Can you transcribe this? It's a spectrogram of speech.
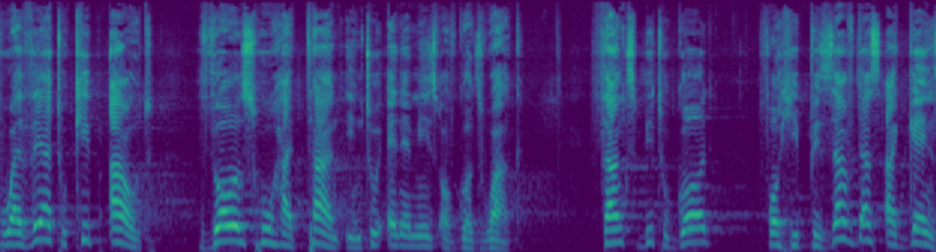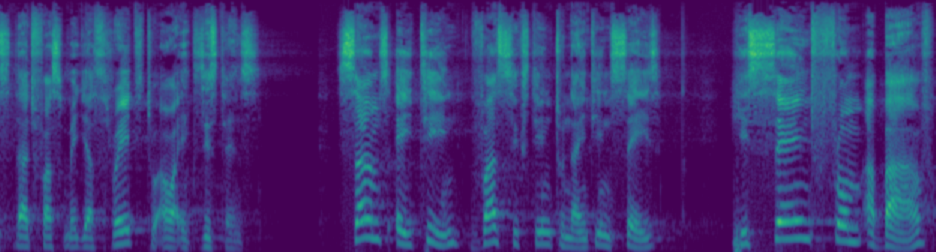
were there to keep out those who had turned into enemies of God's work. Thanks be to God, for he preserved us against that first major threat to our existence. Psalms 18, verse 16 to 19 says, He sent from above,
